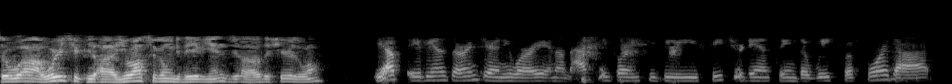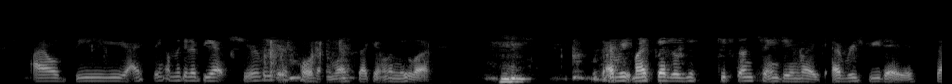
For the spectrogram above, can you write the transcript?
So, uh, where is you? Uh, you're also going to the AVNs uh, this year as well. Yep, AVNs are in January, and I'm actually going to be feature dancing the week before that. I'll be, I think I'm going to be at cheerleaders. Hold on one second, let me look. Every my schedule just keeps on changing, like every few days. So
